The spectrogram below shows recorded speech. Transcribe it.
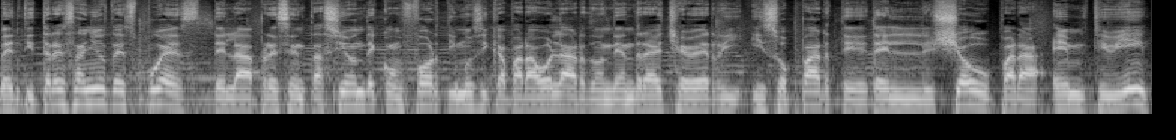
...23 años después de la presentación de Confort y Música para Volar... ...donde Andrea Echeverry hizo parte del show para MTV...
